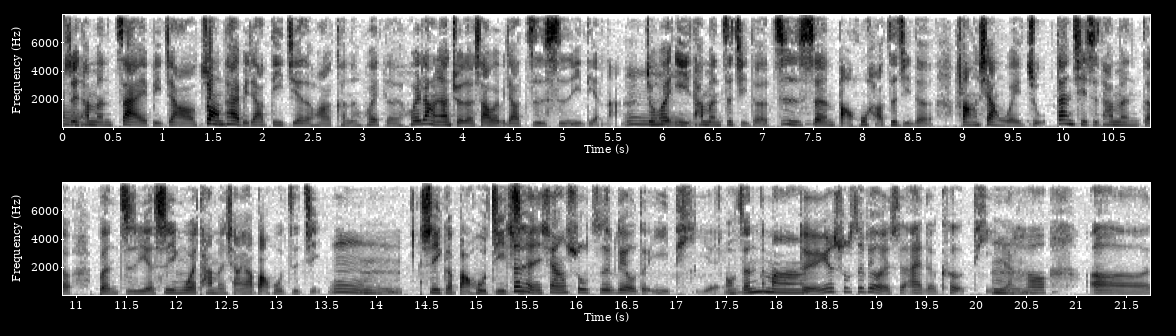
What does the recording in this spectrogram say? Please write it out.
所以他们在比较状态比较低阶的话，可能会会让人家觉得稍微比较自私。一点啦，就会以他们自己的自身保护好自己的方向为主，但其实他们的本质也是因为他们想要保护自己，嗯，是一个保护机制，这很像数字六的议题耶。哦，真的吗？对，因为数字六也是爱的课题，然后呃，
